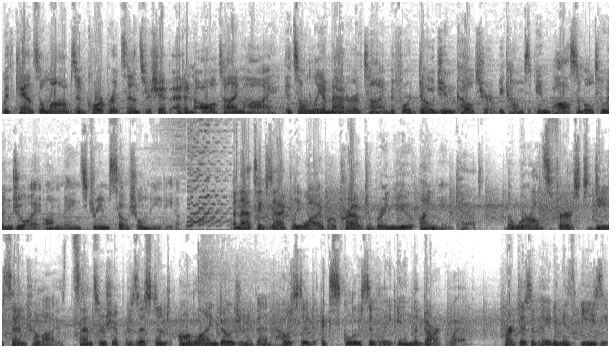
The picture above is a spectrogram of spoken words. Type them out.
With cancel mobs and corporate censorship at an all-time high, it's only a matter of time before Dojin culture becomes impossible to enjoy on mainstream social media. And that's exactly why we're proud to bring you Onion Cat, the world's first decentralized, censorship-resistant online Dojin event hosted exclusively in the dark web. Participating is easy.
